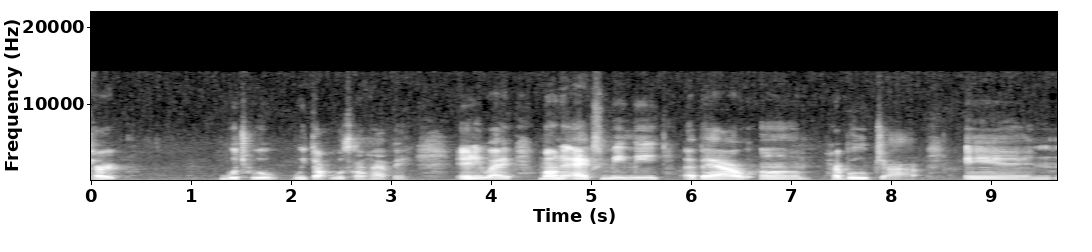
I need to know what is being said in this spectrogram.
Kirk, which will we thought was gonna happen. Anyway, Mona asked Mimi about um her boob job. And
